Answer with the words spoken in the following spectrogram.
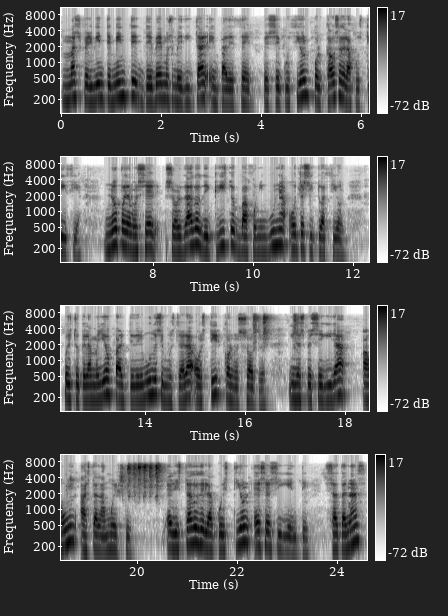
más fervientemente debemos meditar en padecer persecución por causa de la justicia. No podemos ser soldados de Cristo bajo ninguna otra situación puesto que la mayor parte del mundo se mostrará hostil con nosotros y nos perseguirá aún hasta la muerte. El estado de la cuestión es el siguiente. Satanás,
